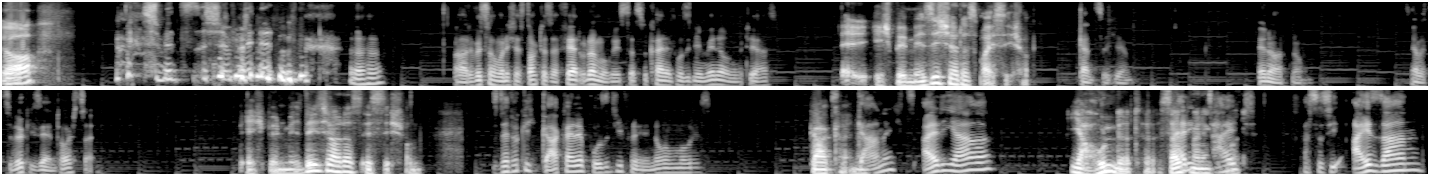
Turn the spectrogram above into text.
Ja. Schwitz, schimmel. Aha. Aber du willst doch mal nicht, dass Doc das erfährt, oder Maurice, dass du keine positive Erinnerung mit dir hast? Ey, Ich bin mir sicher, das weiß ich schon. Ganz sicher. In Ordnung. Ja, wird sie wirklich sehr enttäuscht sein. Ich bin mir sicher, das ist sie schon. Ist da wirklich gar keine positiven Erinnerungen, Maurice? Gar keine. Gar nichts? All die Jahre? Jahrhunderte. All Seit die meiner Zeit? Geburt. Hast du sie eisern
